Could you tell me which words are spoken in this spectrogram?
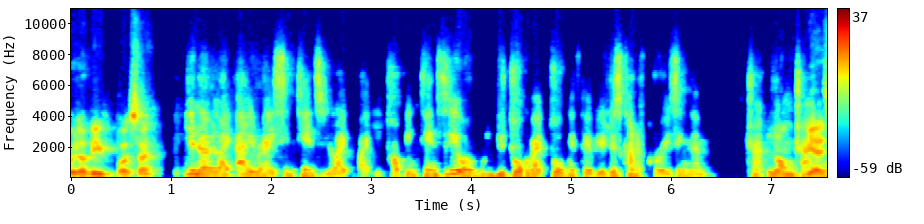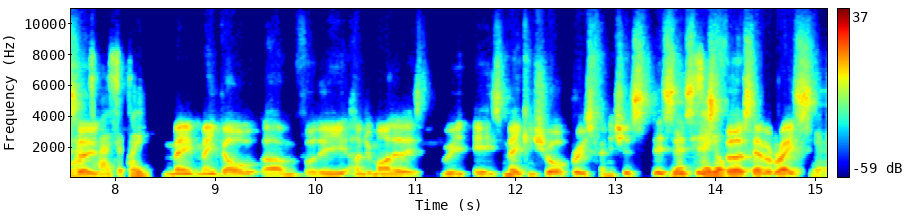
Would I be what? Sorry. You know, like a race intensity, like like your top intensity, or you talk about talking with people, you're just kind of cruising them. Tra- long training yeah, so runs, basically. Main main goal um, for the hundred miler is is making sure Bruce finishes. This yeah, is his so first ever race. Yeah.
